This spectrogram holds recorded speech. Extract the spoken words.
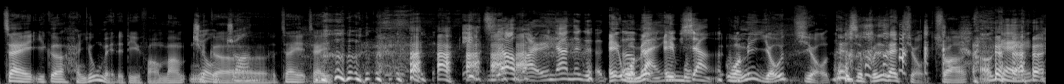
在一个很优美的地方，妈那酒庄个在 在一直要把人家那个 哎，刻我们哎板印象。我 我们有酒，但是不是在酒庄。OK，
